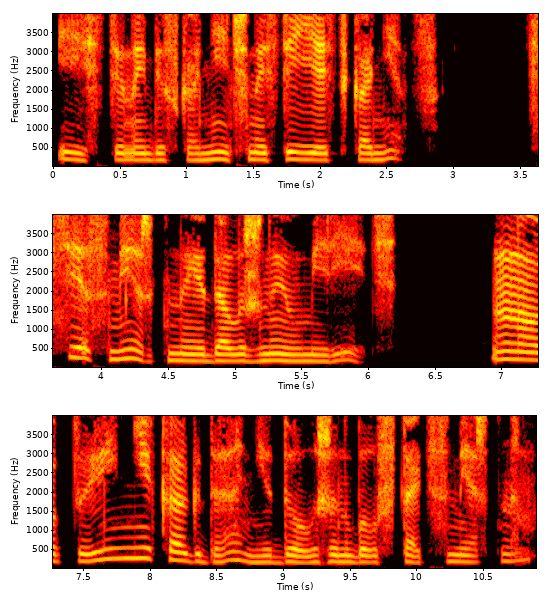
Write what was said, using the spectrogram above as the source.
истинной бесконечности, есть конец. Все смертные должны умереть. Но ты никогда не должен был стать смертным.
